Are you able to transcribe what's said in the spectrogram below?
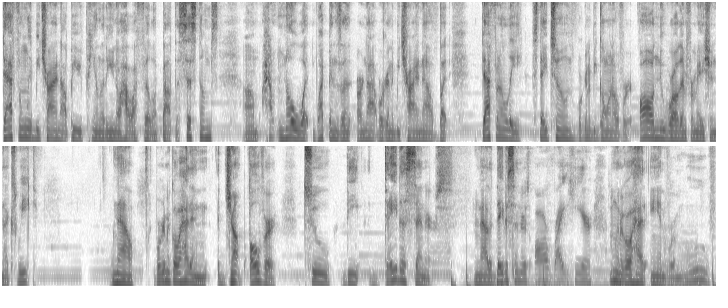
definitely be trying out PvP and letting you know how I feel about the systems. Um, I don't know what weapons or not we're going to be trying out, but definitely stay tuned. We're going to be going over all New World information next week. Now, we're going to go ahead and jump over to the data centers. Now, the data centers are right here. I'm going to go ahead and remove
